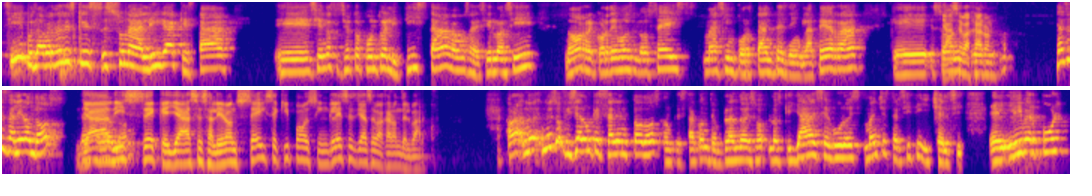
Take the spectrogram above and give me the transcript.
Sí, pues la verdad es que es, una liga que está eh, siendo hasta cierto punto elitista, vamos a decirlo así, ¿no? Recordemos los seis más importantes de Inglaterra, que son... Ya se bajaron. Eh, ¿Ya se salieron dos? Ya, dice que ya se salieron seis equipos ingleses, ya se bajaron del barco. Ahora, no, es oficial aunque salen todos, aunque está contemplando eso, los que ya es seguro es Manchester City y Chelsea. El Liverpool,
